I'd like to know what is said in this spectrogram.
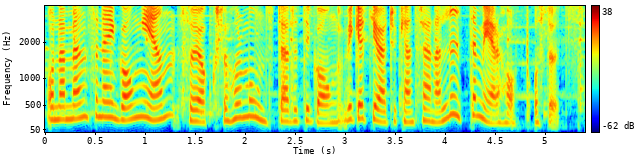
Och när mensen är igång igen så är också hormonstödet igång vilket gör att du kan träna lite mer hopp och studs.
